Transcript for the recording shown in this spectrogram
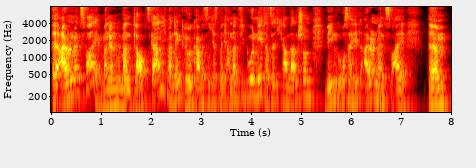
äh, Iron Man 2. Man, ja. man glaubt es gar nicht, man denkt, kam jetzt nicht erstmal die anderen Figuren. Nee, tatsächlich kam dann schon wegen großer Hit Iron Man 2. Ähm,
